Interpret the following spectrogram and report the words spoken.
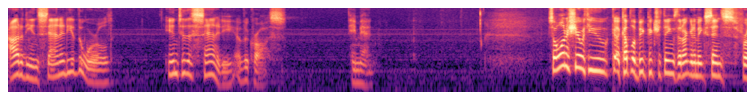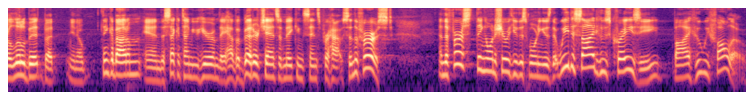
out of the insanity of the world into the sanity of the cross. Amen. So I want to share with you a couple of big picture things that aren't going to make sense for a little bit, but you know, think about them, and the second time you hear them, they have a better chance of making sense perhaps than the first. And the first thing I want to share with you this morning is that we decide who's crazy by who we follow.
